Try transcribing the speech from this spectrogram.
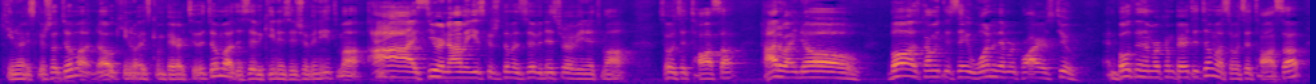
Kinoi is kishal tuma. No, kinoi is compared to the Tumah. The sevi kinoi is ishavinitma. Ah, stira is kishal tuma. Sevi nisra So it's a toss up. How do I know? Ba is coming to say one of them requires two, and both of them are compared to tuma, so it's a toss up.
